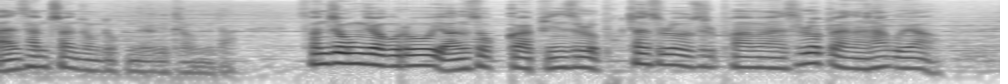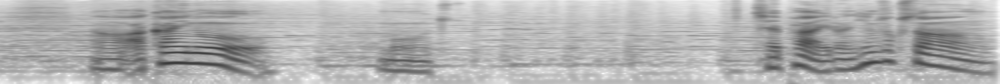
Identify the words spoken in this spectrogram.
13,000 정도 공격이 들어옵니다. 선제 공격으로 연속과 빈 슬롯, 폭탄 슬롯을 포함한 슬롯 변환을 하고요. 어, 아카이누, 뭐 제파 이런 힘 속성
